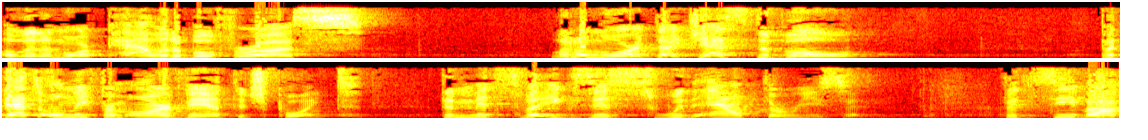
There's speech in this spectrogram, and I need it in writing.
a little more palatable for us, a little more digestible. But that's only from our vantage point. The mitzvah exists without the reason. The mitzvah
